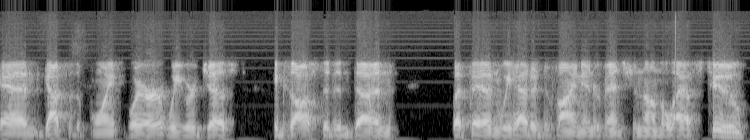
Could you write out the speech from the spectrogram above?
and got to the point where we were just exhausted and done. But then we had a divine intervention on the last two.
